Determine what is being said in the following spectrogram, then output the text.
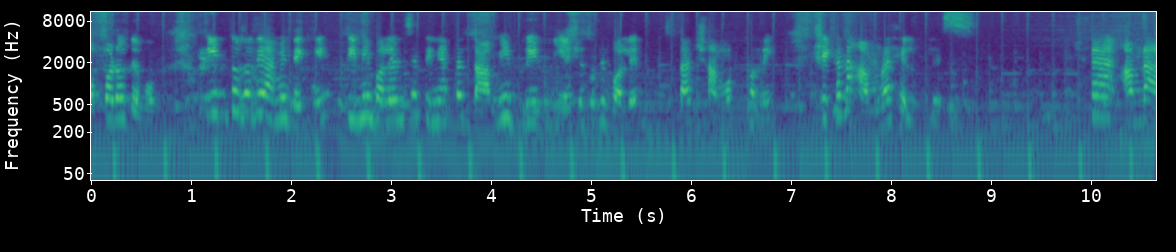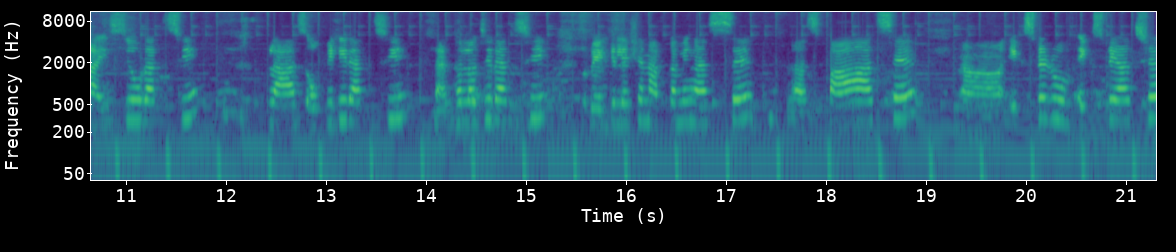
অফারও দেব। কিন্তু যদি আমি দেখি, তিনি বলেন যে তিনি একটা দামি ব্রিড নিয়ে এসে যদি বলেন তার সামর্থ্য নেই, সেখানে আমরা হেল্পলেস আমরা আইসিইউ রাখছি প্লাস ওপিডি রাখছি প্যাথোলজি রাখছি ভেন্টিলেশন আপকামিং আসছে স্পা আছে X ray room X ray আছে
